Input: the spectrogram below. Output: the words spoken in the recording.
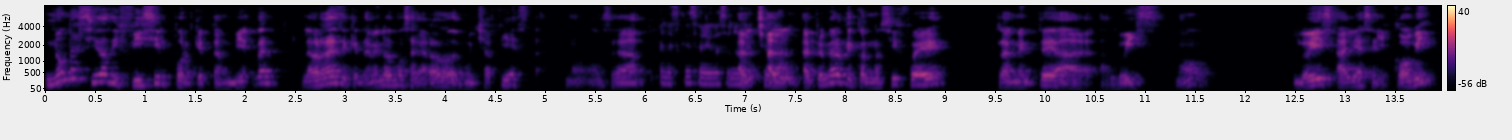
no me ha sido difícil porque también... Bueno, la verdad es de que también lo hemos agarrado de mucha fiesta, ¿no? O sea, Bueno, es que mis amigos son al, chulada. al- al primero que conocí fue realmente a, a Luis, ¿no? Luis alias el Kobe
